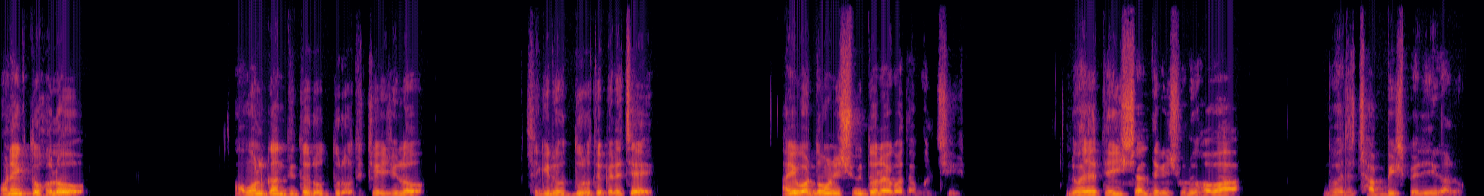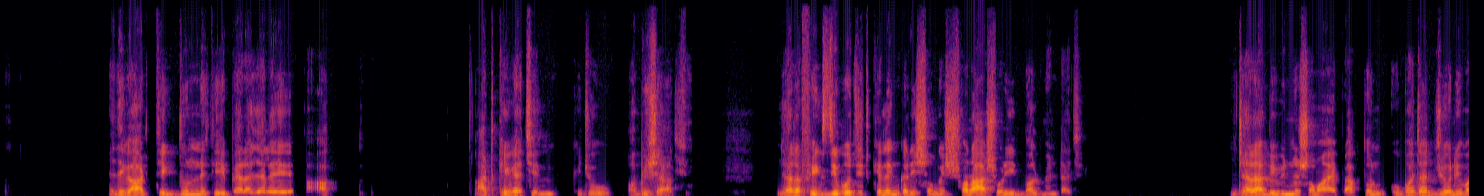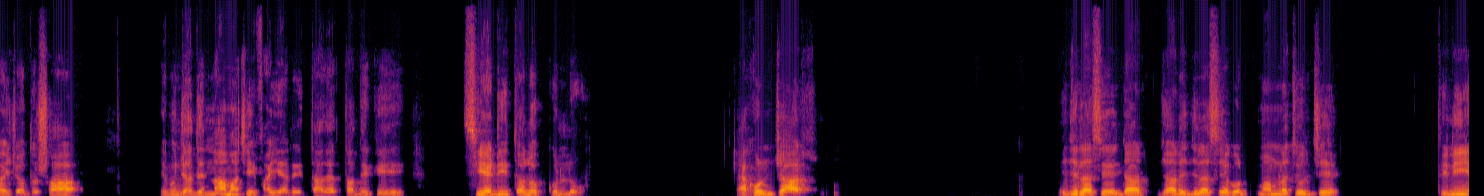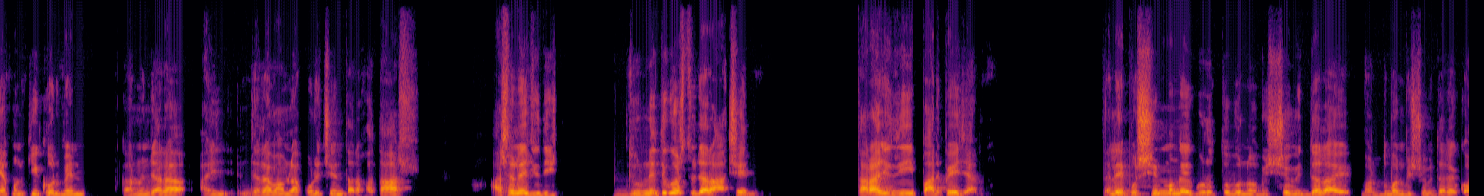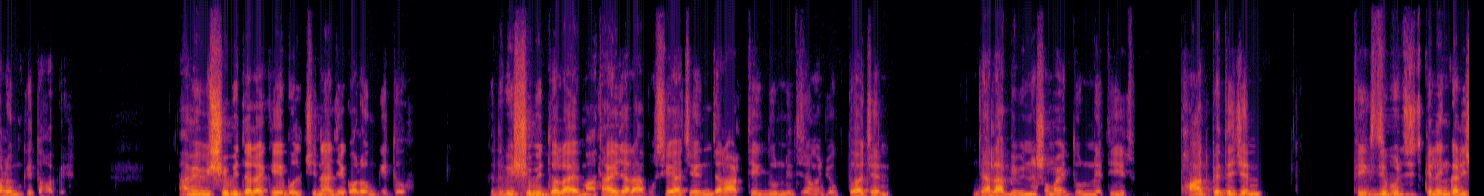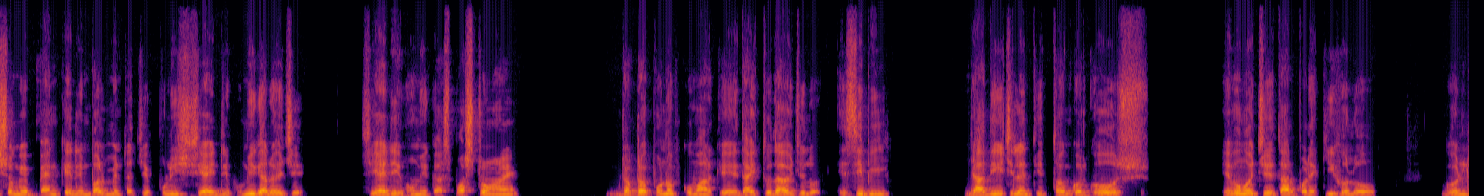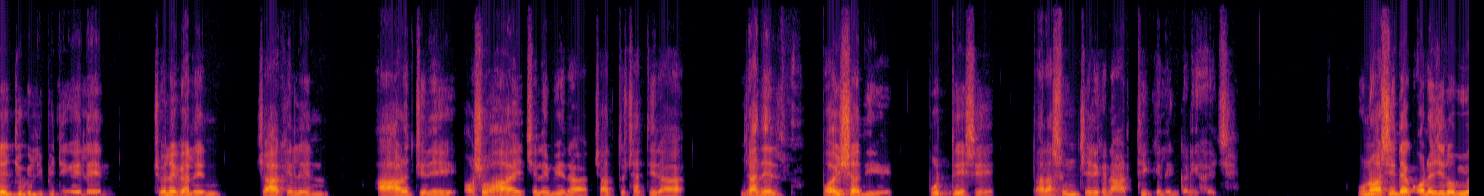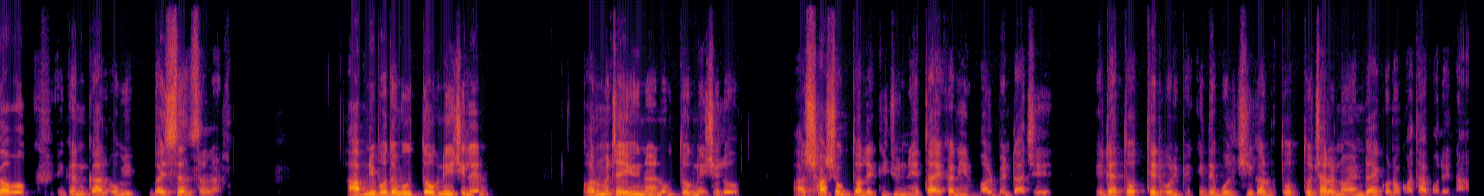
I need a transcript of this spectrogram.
অনেক তো হলো। অমলকান্তি তো রোদ্দুর হতে চেয়েছিল। সে কি রোদ্দুর হতে পেরেছে? আমি বর্ধমান বিশ্ববিদ্যালয়ের কথা বলছি। দুহাজার তেইশ সাল থেকে শুরু হওয়া দু হাজার ছাব্বিশ পেরিয়ে গেল। এদিকে আর্থিক দুর্নীতি প্যারাজালে আটকে গেছেন কিছু অফিসার। যারা ফিক্সড ডিপোজিট কেলেঙ্কারির সঙ্গে সরাসরি ইনভলভমেন্ট আছে। যারা বিভিন্ন সময় প্রাক্তন উপাচার্য নিমাই চন্দ্র সাহা এবং যাদের নাম আছে এফআইআর, তাদের, তাদেরকে সিআইডি তলব করল। এখন যার এজলাসে, যার যার এজলাসে এখন মামলা চলছে, তিনি এখন কি করবেন? কারণ যারা আইন, যারা মামলা করেছেন, তারা হতাশ। আসলে যদি দুর্নীতিগ্রস্ত যারা আছেন, তারা যদি পার পেয়ে যান তাহলে পশ্চিমবঙ্গের গুরুত্বপূর্ণ বিশ্ববিদ্যালয়, বর্ধমান বিশ্ববিদ্যালয় কলঙ্কিত হবে। আমি বিশ্ববিদ্যালয়কে বলছি না যে কলঙ্কিত, কিন্তু বিশ্ববিদ্যালয়ে মাথায় যারা বসে আছেন, যারা আর্থিক দুর্নীতির সঙ্গে যুক্ত আছেন, যারা বিভিন্ন সময় দুর্নীতির ফাঁদ পেতেছেন ফিক্সড ডিপোজিট কেলেঙ্কারির সঙ্গে ব্যাংকের ইনভলভমেন্ট আছে, পুলিশ সিআইডির ভূমিকা রয়েছে সিআইডির ভূমিকা স্পষ্ট নয়। ডক্টর প্রণব কুমারকে দায়িত্ব দেওয়া হয়েছিল এসিপি যা দিয়েছিলেন তীর্থঙ্কর ঘোষ এবং হচ্ছে তারপরে কি হলো? গোল্ডেন জুবিলি মিটিং এলেন, চলে গেলেন, চা খেলেন। আর হচ্ছে অসহায় ছেলেমেয়েরা, ছাত্রছাত্রীরা, যাদের পয়সা দিয়ে পড়তে এসে তারা শুনছে এখানে আর্থিক কেলেঙ্কারি হয়েছে। উনআশিটা কলেজের অভিভাবক এখানকার ভাইস চ্যান্সেলর আপনি প্রথমে উদ্যোগ নিয়েছিলেন, কর্মচারী ইউনিয়ন উদ্যোগ নিয়েছিল, আর শাসক দলের কিছু নেতা এখানে ইনভলভমেন্ট আছে। এটা তথ্যের পরিপ্রেক্ষিতে বলছি, কারণ তথ্য ছাড়া নয়ন রায় কোনো কথা বলে না।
